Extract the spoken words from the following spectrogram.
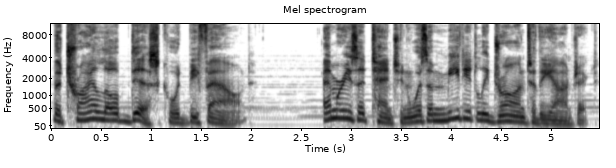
the trilobe disc would be found. Emery's attention was immediately drawn to the object,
